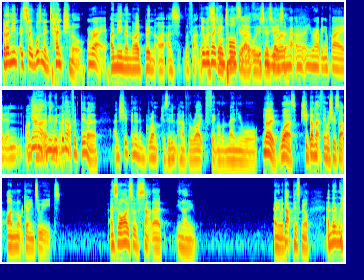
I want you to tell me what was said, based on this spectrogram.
but I mean, so it wasn't intentional. Right. I mean, and I've been I as the fact that It was like impulsive it because you were ha- uh, you were having a fight and one Yeah, I mean, we'd been out for dinner and she'd been in a grump because they didn't have the right thing on the menu or no, worse, she'd done that thing where she was like, I'm not going to eat. And so I was sort of sat there, you know. Anyway, that pissed me off. And then we,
